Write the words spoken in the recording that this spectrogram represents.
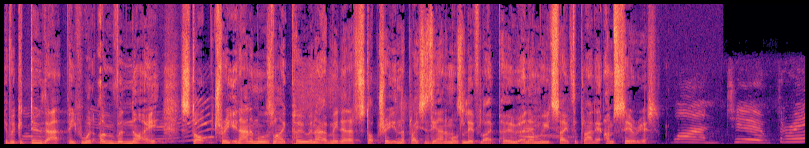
If we could do that, people would overnight stop treating animals like poo, and that would mean they'd have to stop treating the places the animals live like poo, and then we'd save the planet. I'm serious. One, two, three.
